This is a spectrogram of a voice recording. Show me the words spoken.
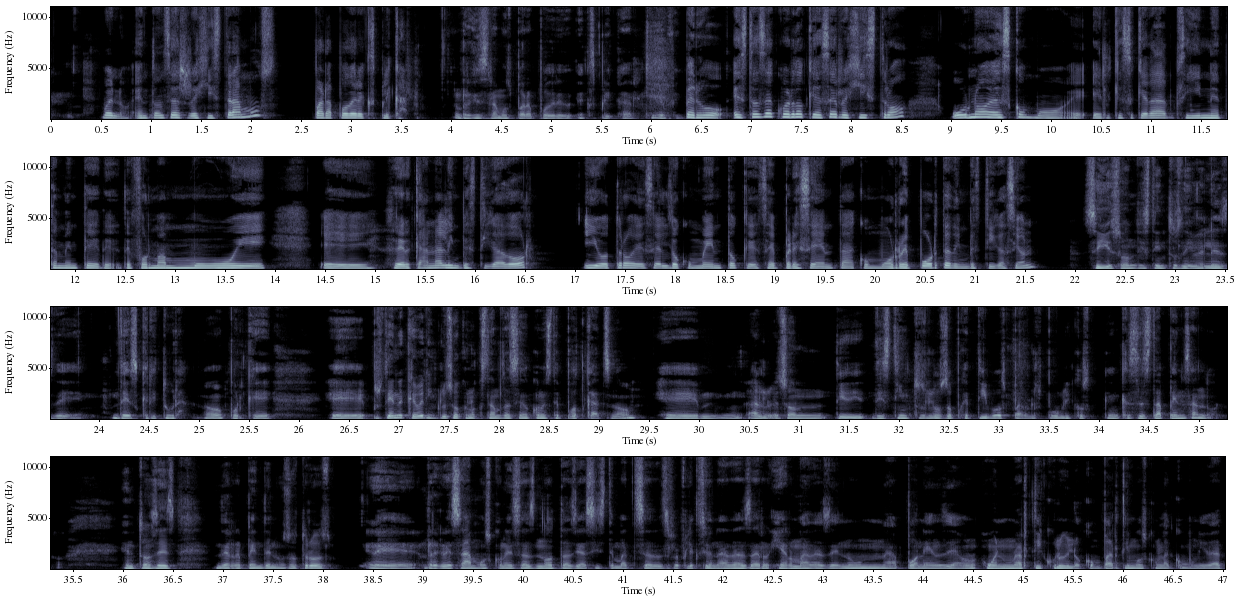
Bueno, entonces registramos para poder explicar. Registramos para poder explicar. Pero ¿estás de acuerdo que ese registro, uno es como eh, el que se queda, sí, netamente de, forma muy eh, cercana al investigador y otro es el documento que se presenta como reporte de investigación? Sí, son distintos niveles de, de escritura, ¿no? Porque eh, pues tiene que ver incluso con lo que estamos haciendo con este podcast, ¿no? Eh, son distintos los objetivos para los públicos en que se está pensando, ¿no? Entonces, de repente nosotros eh, regresamos con esas notas ya sistematizadas, reflexionadas y armadas en una ponencia o en un artículo y lo compartimos con la comunidad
